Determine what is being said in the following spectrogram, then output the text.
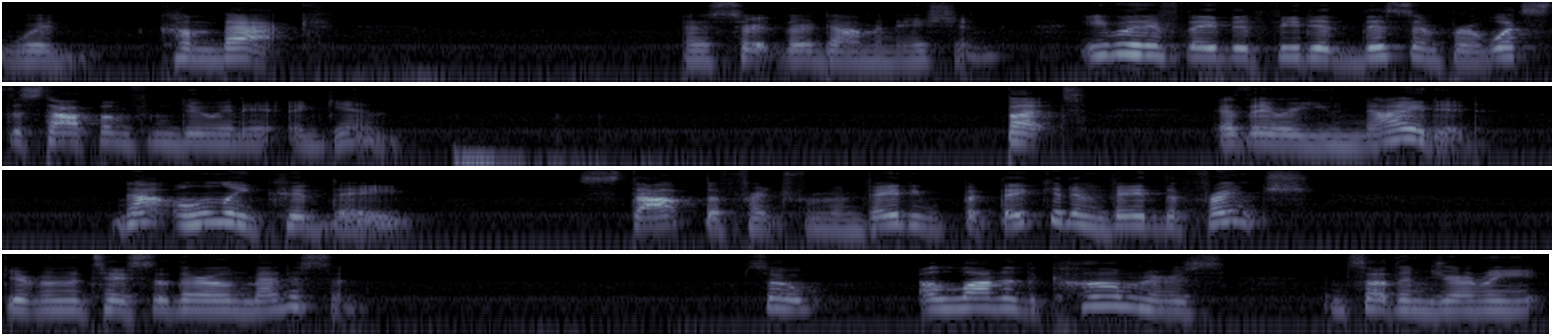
would come back and assert their domination. Even if they defeated this emperor, what's to stop them from doing it again? But if they were united, not only could they stop the French from invading, but they could invade the French, give them a taste of their own medicine. So a lot of the commoners in southern Germany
